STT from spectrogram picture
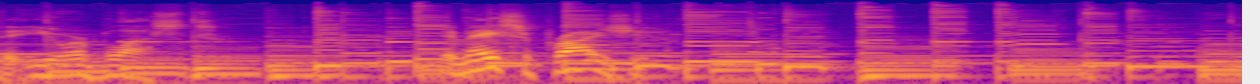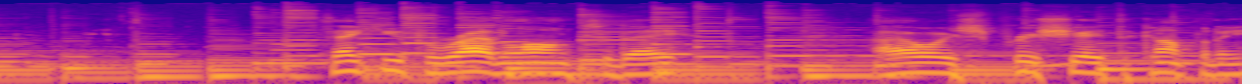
that you are blessed. It may surprise you. Thank you for riding along today. I always appreciate the company.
